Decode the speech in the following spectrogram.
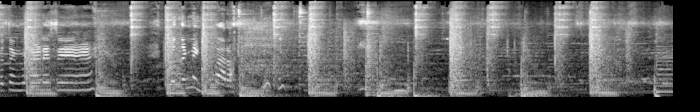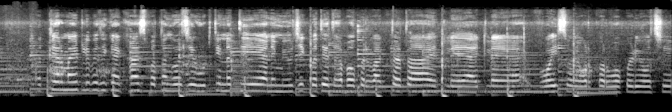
પતંગ ઉડાડે છે. પતંગ ને અત્યારમાં એટલી બધી કાંઈ ખાસ પતંગો જે ઉડતી નથી અને મ્યુઝિક બધે ધાબા ઉપર વાગતા હતા, એટલે એટલે વોઇસ ઓવર કરવો પડ્યો છે.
